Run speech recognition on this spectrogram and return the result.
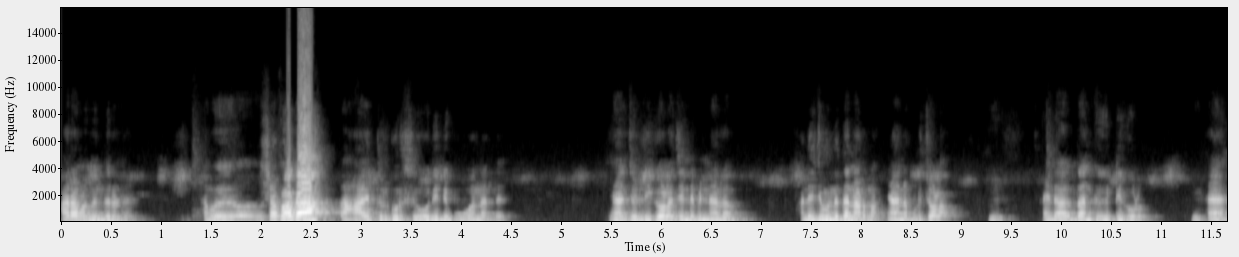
ആരോ നമ്മളെ പിന്തുടരുന്നുണ്ട് ആയത്തിൽ കുറിച്ച് ഓതിട്ട് പോവാൻ നല്ലത്. ഞാൻ ചൊല്ലി കോളേജിന്റെ പിന്നാലെ അല്ലെങ്കിൽ മുന്നേ തന്നെ നടന്നോ? ഞാൻ പിടിച്ചോളാം. അതിന്റെ അത് എനിക്ക് കിട്ടിക്കോളും. ഏഹ്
